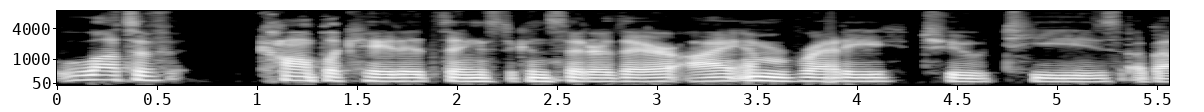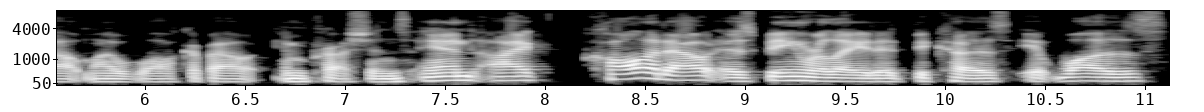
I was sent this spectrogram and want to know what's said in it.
Lots of complicated things to consider there. I am ready to tease about my walkabout impressions. And I call it out as being related because it was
